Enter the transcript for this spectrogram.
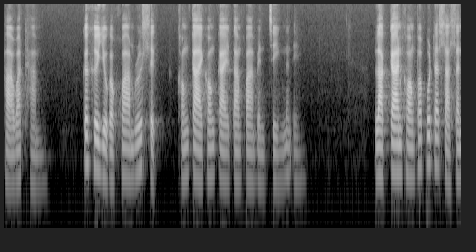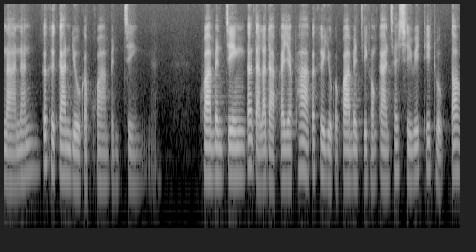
ภาวะธรรม ก็คืออยู่กับความรู้สึกของกายของกายตามความเป็นจริงนั่นเอง หลักการของพระพุทธศาสนานั้นก็คือการอยู่กับความเป็นจริง ความเป็นจริง ตั้งแต่ระดับกายภาพก็คืออยู่กับความเป็นจริงของการใช้ชีวิตที่ถูกต้อง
